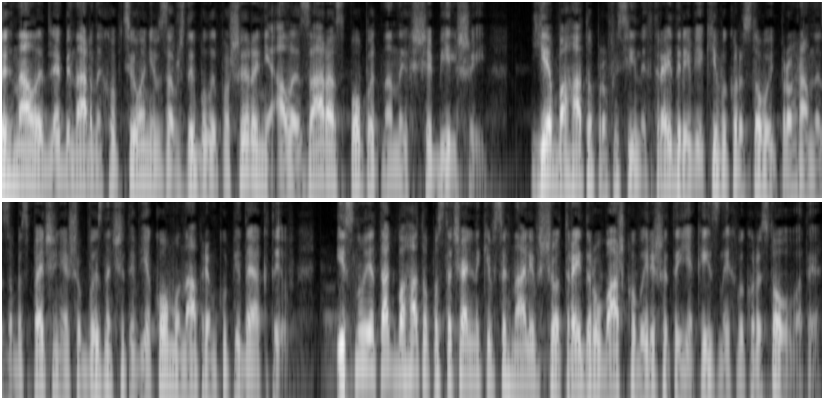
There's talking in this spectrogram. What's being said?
Сигнали для бінарних опціонів завжди були поширені, але зараз попит на них ще більший. Є багато професійних трейдерів, які використовують програмне забезпечення, щоб визначити, в якому напрямку піде актив. Існує так багато постачальників сигналів, що трейдеру важко вирішити, який з них використовувати.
